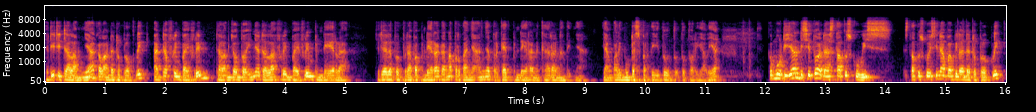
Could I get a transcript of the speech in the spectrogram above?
Jadi di dalamnya kalau Anda double klik ada frame by frame. Dalam contoh ini adalah frame by frame bendera. Jadi ada beberapa bendera karena pertanyaannya terkait bendera negara nantinya. Yang paling mudah seperti itu untuk tutorial ya. Kemudian di situ ada status kuis. Status kuis ini apabila Anda double klik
